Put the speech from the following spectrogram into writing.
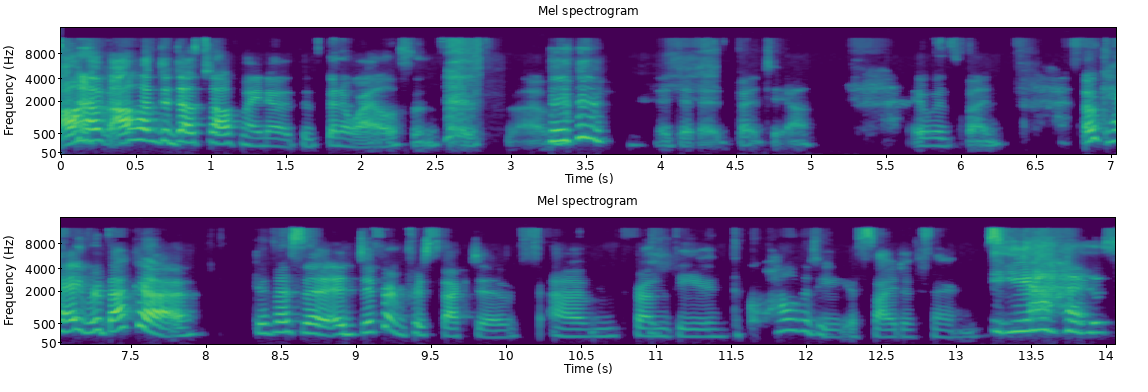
I'll have I'll have to dust off my notes. It's been a while since I've um, I did it, but yeah it was fun. Okay, Rebecca, give us a, a different perspective um, from the, the quality side of things. Yes.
